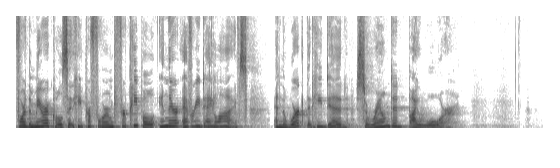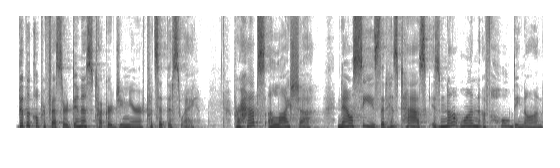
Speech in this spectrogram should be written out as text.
for the miracles that he performed for people in their everyday lives and the work that he did surrounded by war. Biblical professor Dennis Tucker Jr. puts it this way Perhaps Elisha now sees that his task is not one of holding on,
